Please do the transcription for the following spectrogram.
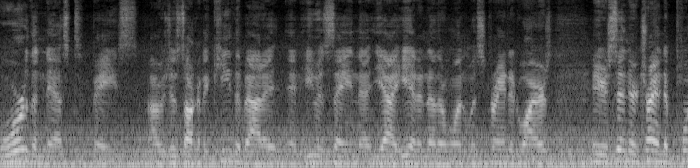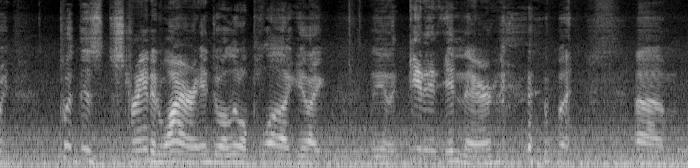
or the Nest base. I was just talking to Keith about it, and he was saying that yeah, he had another one with stranded wires, and you're sitting there trying to point, put this stranded wire into a little plug. You're like, you know, get it in there, but. Um,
